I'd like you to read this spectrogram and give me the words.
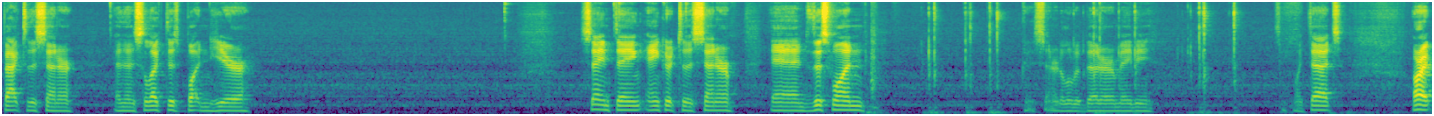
back to the center. And then select this button here. Same thing, anchor it to the center. And this one, center it a little bit better, maybe. Like that. All right,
